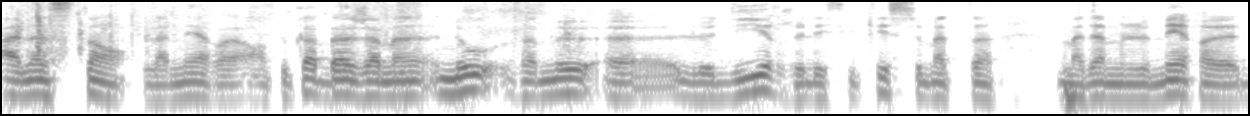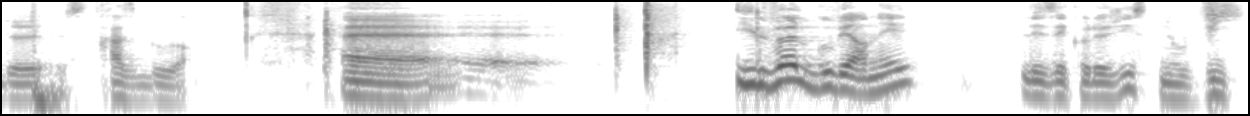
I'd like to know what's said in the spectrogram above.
à l'instant. La maire, euh, en tout cas, Benjamin No va me euh, le dire. Je l'ai cité ce matin, Madame le maire euh, de Strasbourg. Euh, ils veulent gouverner, les écologistes, nos vies.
